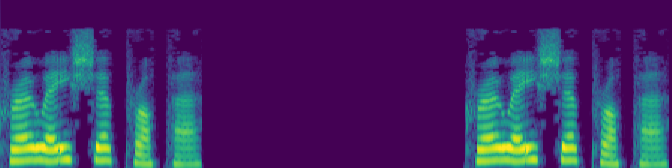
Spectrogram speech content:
Croatia proper. Croatia proper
